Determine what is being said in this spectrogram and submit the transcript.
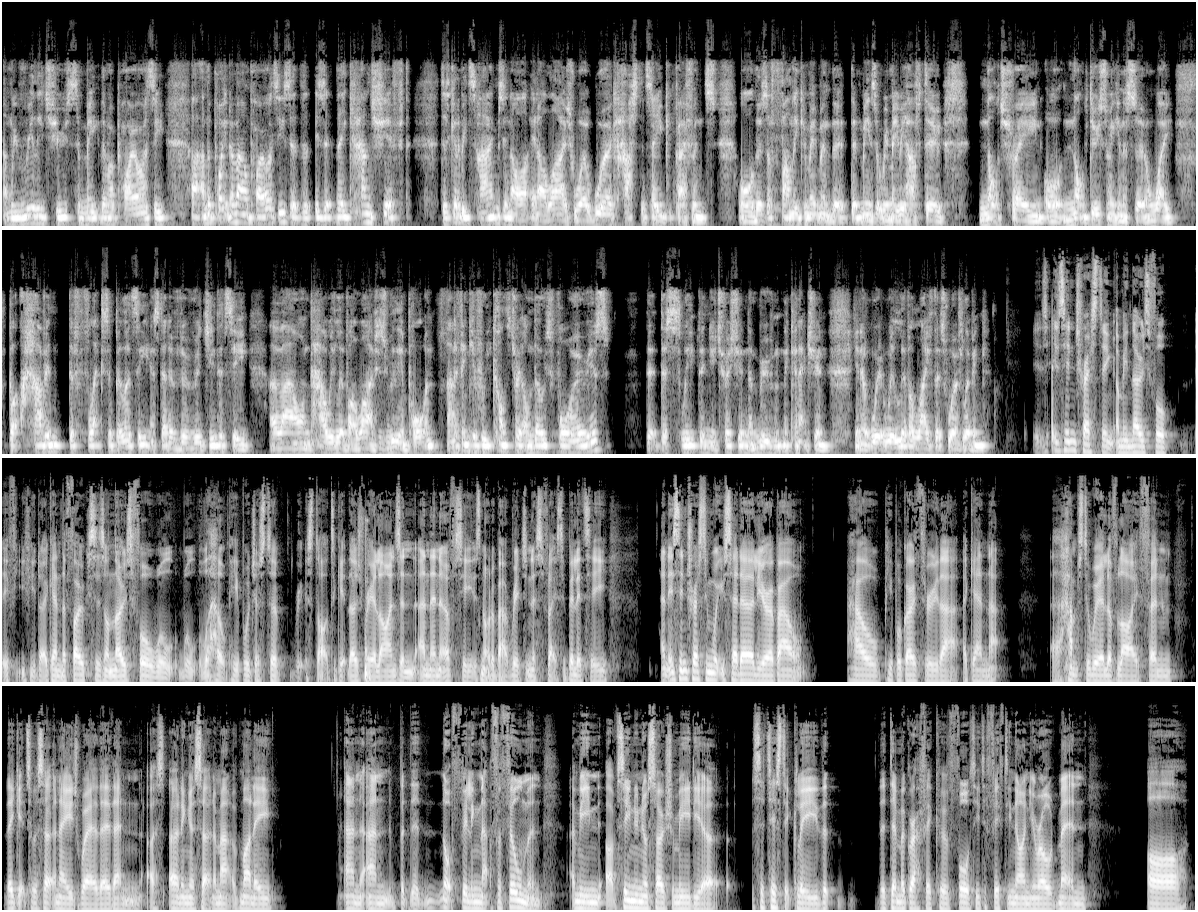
and we really choose to make them a priority. Uh, and the point around priorities is that, is that they can shift. There's going to be times in our in our lives where work has to take preference, or there's a family commitment that, that means that we maybe have to not train or not do something in a certain way. But having the flexibility instead of the rigidity around how we live our lives is really important. And I think if we concentrate on those four areas, the, the sleep, the nutrition, the movement, the connection, you know, we, we live a life that's worth living. It's, it's interesting. I mean, those four if, if you again the focus is on those four will will, will help people just to start to get those real lines and and then obviously it's not about rigidness flexibility. And it's interesting what you said earlier about how people go through that again that uh, hamster wheel of life. And they get to a certain age where they're then earning a certain amount of money and and but not feeling that fulfillment. I mean i've seen in your social media statistically that the demographic of 40 to 59 year old men are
